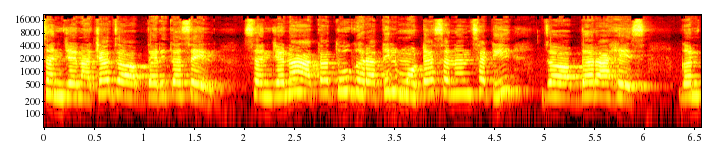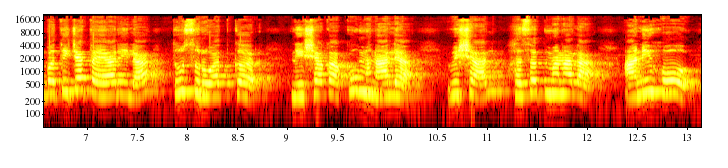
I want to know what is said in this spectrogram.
संजनाच्या जबाबदारीत असेल. संजना आता तू घरातील मोठ्या सणांसाठी जबाबदार आहेस. गणपतीच्या तयारीला तू सुरुवात कर निशा काकू म्हणाल्या. विशाल हसत म्हणाला आणि हो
